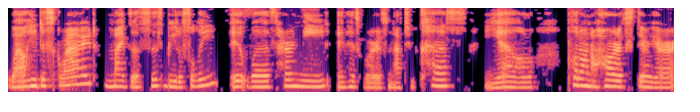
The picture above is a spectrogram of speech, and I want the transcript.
While he described my good sis beautifully, it was her need, in his words, not to cuss, yell, put on a hard exterior,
